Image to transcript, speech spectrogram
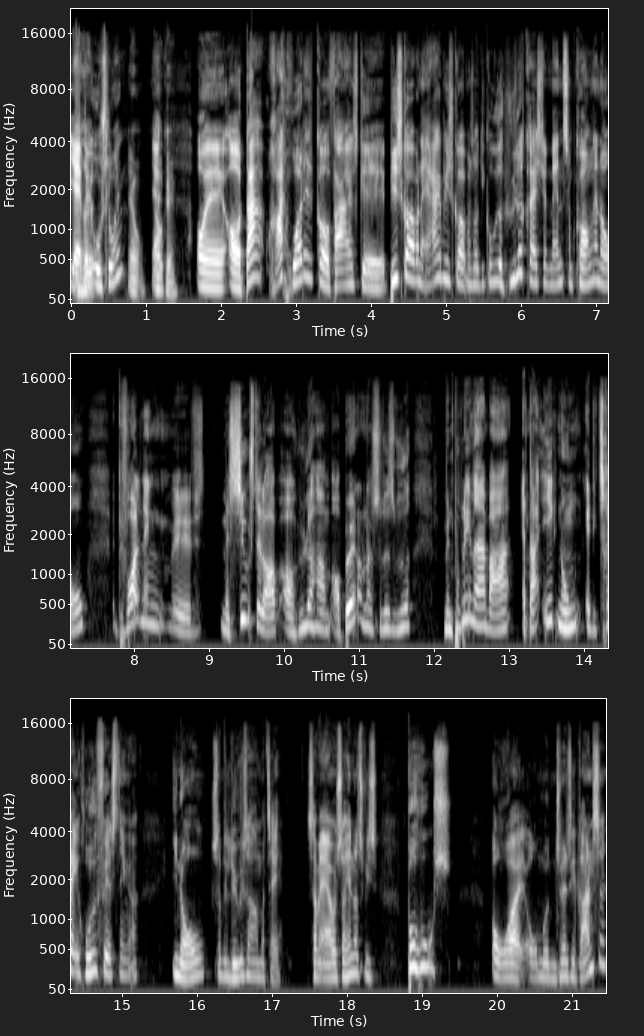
ja, ved Oslo, ikke? jo, Ja. okay. Og, øh, og der ret hurtigt går faktisk øh, biskopperne, ærkebiskopperne, og sådan noget, de går ud og hylder Christian II som konge af Norge. Befolkningen øh, massivt stiller op og hylder ham, og bønderne osv. osv. Men problemet er bare, at der er ikke nogen af de tre hovedfæstninger i Norge, som det lykkedes ham at tage. Som er jo så henholdsvis Bohus over, over mod den svenske grænse,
